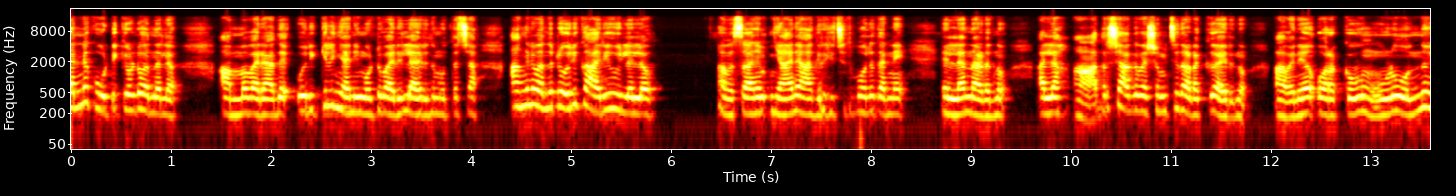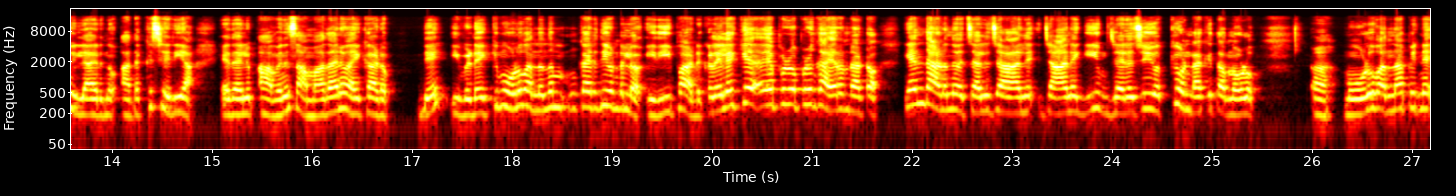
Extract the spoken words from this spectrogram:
തന്നെ കൂട്ടിക്കൊണ്ട് വന്നല്ലോ. അമ്മ വരാതെ ഒരിക്കലും ഞാൻ ഇങ്ങോട്ട് വരില്ലായിരുന്നു മുത്തച്ഛ. അങ്ങനെ വന്നിട്ട് ഒരു കാര്യവും ഇല്ലല്ലോ അവസാനം ഞാൻ ആഗ്രഹിച്ചതുപോലെ തന്നെ എല്ലാം നടന്നു. അല്ല ആദർശാകെ വിഷമിച്ച് നടക്കുകയായിരുന്നു. അവന് ഉറക്കവും ഊണും ഒന്നും ഇല്ലായിരുന്നു. അതൊക്കെ ശരിയാ. ഏതായാലും അവന് സമാധാനമായി കാടും ദേ ഇവിടേക്ക് മോൾ വന്നെന്ന് കരുതിയുണ്ടല്ലോ. ഇനിയിപ്പോ അടുക്കളയിലേക്ക് എപ്പോഴും എപ്പോഴും കയറുണ്ടാട്ടോ എന്താണെന്ന് വെച്ചാൽ ജാല ജാനകിയും ജലജയും ഒക്കെ ഉണ്ടാക്കി തന്നോളും. ആ മോൾ വന്നാ പിന്നെ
